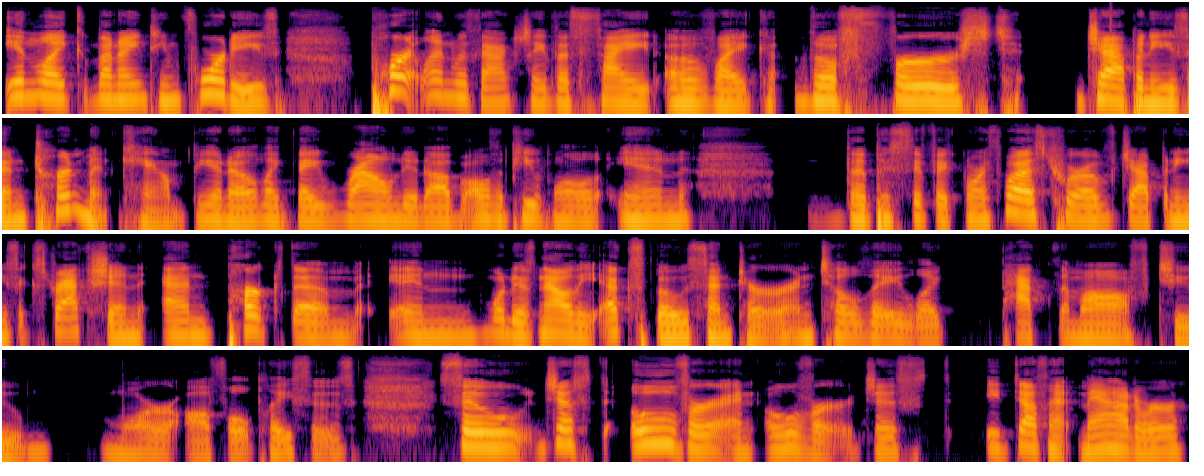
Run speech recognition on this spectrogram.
in like the 1940s, Portland was actually the site of like the first Japanese internment camp, you know, like they rounded up all the people in the Pacific Northwest who are of Japanese extraction and parked them in what is now the Expo Center until they like packed them off to more awful places. So just over and over, just it doesn't matter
